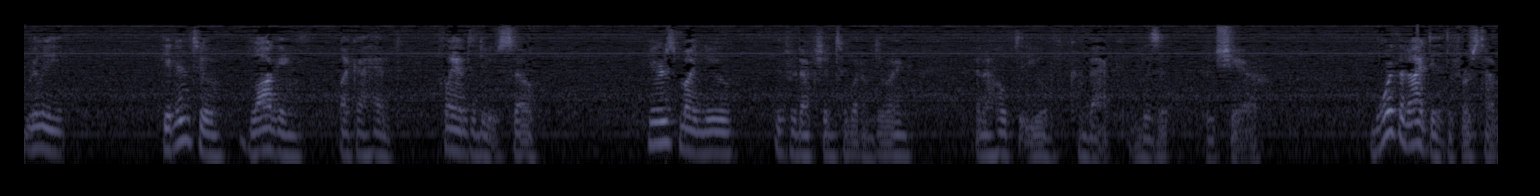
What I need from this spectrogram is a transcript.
really get into blogging like I had planned to do, so here's my new introduction to what I'm doing, and I hope that you'll come back visit and share more than I did the first time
